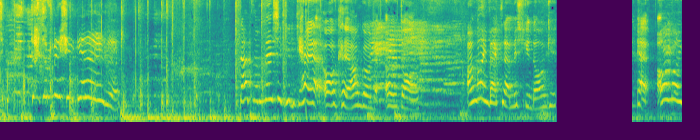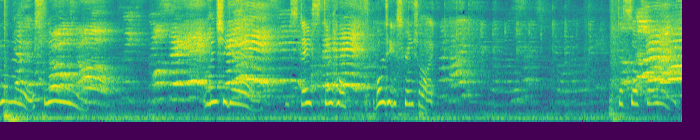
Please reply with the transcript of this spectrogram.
Michigan? That's a Michigan! That's a Michigan cat! Okay, I'm going to. Oh, dog. I'm going back to that Michigan dog. Cat. Oh my goodness. No. Michigan. Stay still. Go to take a screenshot. That's so funny.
